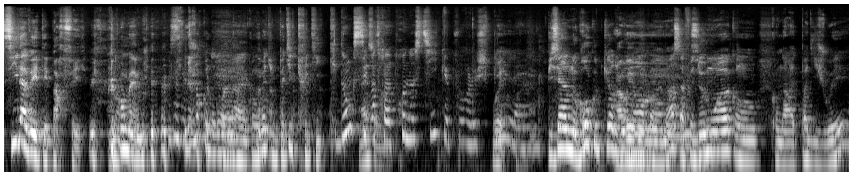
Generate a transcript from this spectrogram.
s'il avait été parfait, quand même. Il toujours qu'on met une petite critique. Donc c'est votre pronostic pour le Spiel. Puis c'est un de nos gros coups de cœur du ah moment quand même. Hein. Ça fait deux mois qu'on n'arrête pas d'y jouer.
